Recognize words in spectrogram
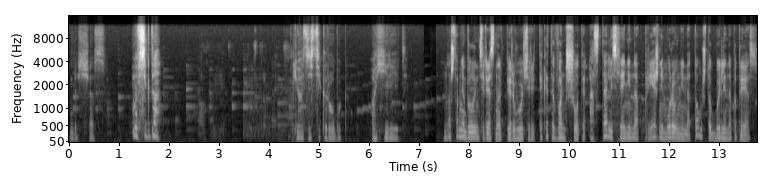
Да сейчас. Навсегда! Бля, 10 коробок. Охереть. Но что мне было интересно в первую очередь, так это ваншоты. Остались ли они на прежнем уровне на том, что были на ПТС?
